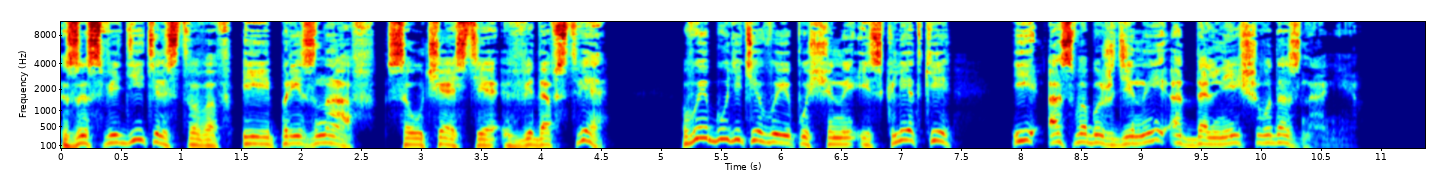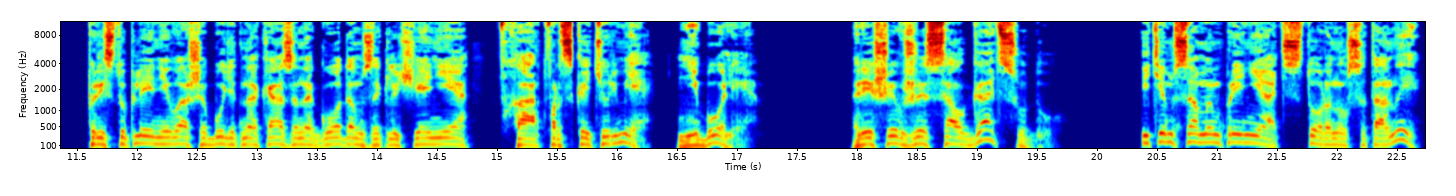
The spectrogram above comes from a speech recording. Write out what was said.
Засвидетельствовав и признав соучастие в ведовстве, вы будете выпущены из клетки и освобождены от дальнейшего дознания. Преступление ваше будет наказано годом заключения в Хартфордской тюрьме, не более. Решив же солгать суду и тем самым принять сторону сатаны,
